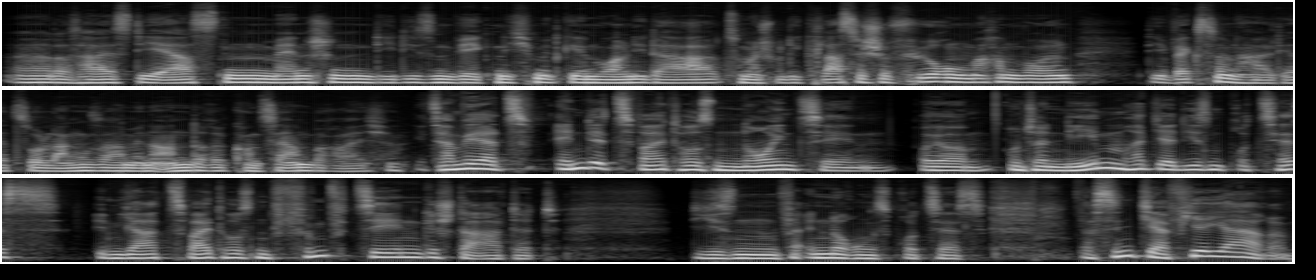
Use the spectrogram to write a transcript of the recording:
Äh, das heißt, die ersten Menschen, die diesen Weg nicht mitgehen wollen, die da zum Beispiel die klassische Führung machen wollen, die wechseln halt jetzt so langsam in andere Konzernbereiche. Jetzt haben wir jetzt Ende 2019. Euer Unternehmen hat ja diesen Prozess im Jahr 2015 gestartet, diesen Veränderungsprozess. Das sind ja vier Jahre.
